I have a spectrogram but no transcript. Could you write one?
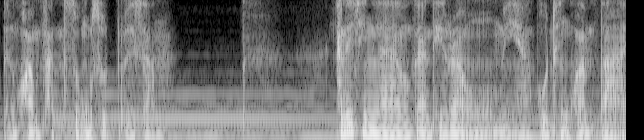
เป็นความฝันสูงสุดด้วยซ้ำอันที่จริงแล้วการที่เราไม่อยากพูดถึงความตาย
